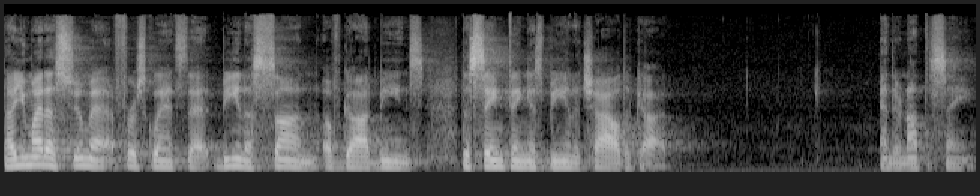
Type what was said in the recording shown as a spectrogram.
Now, you might assume at first glance that being a son of God means the same thing as being a child of God, and they're not the same.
